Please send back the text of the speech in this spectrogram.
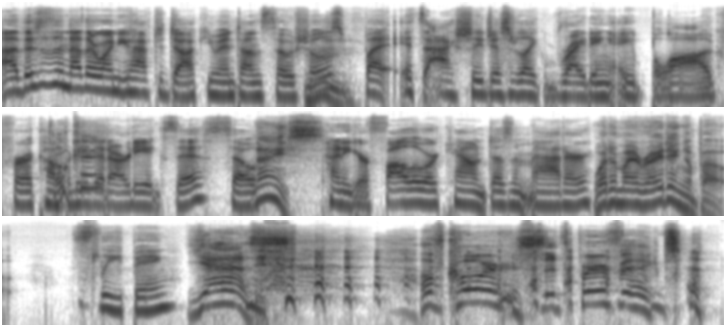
Uh, this is another one you have to document on socials, Hmm. but it's actually just like writing a blog for a company Okay. that already exists. So Nice. kind of your follower count doesn't matter. What am I writing about? Sleeping. Yes, of course. It's perfect.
